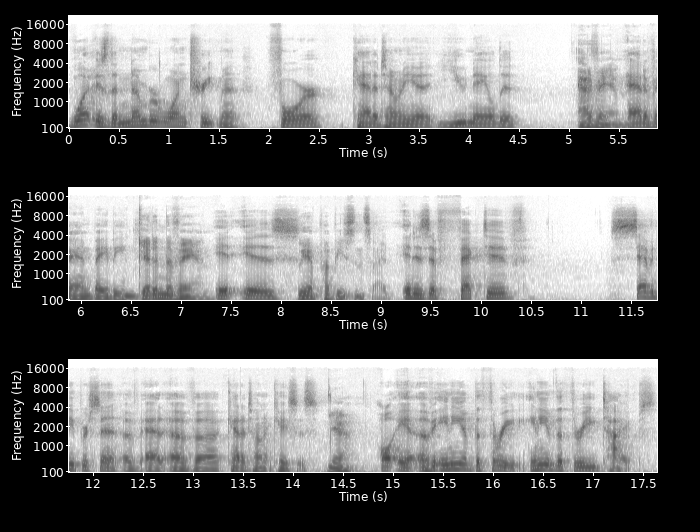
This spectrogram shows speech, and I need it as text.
what is the number one treatment for catatonia? You nailed it. Ativan. Ativan, baby. Get in the van. It is. We have puppies inside. It is effective. Seventy percent of at- of uh, catatonic cases, Yeah. all of any of the three, any of the three types,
